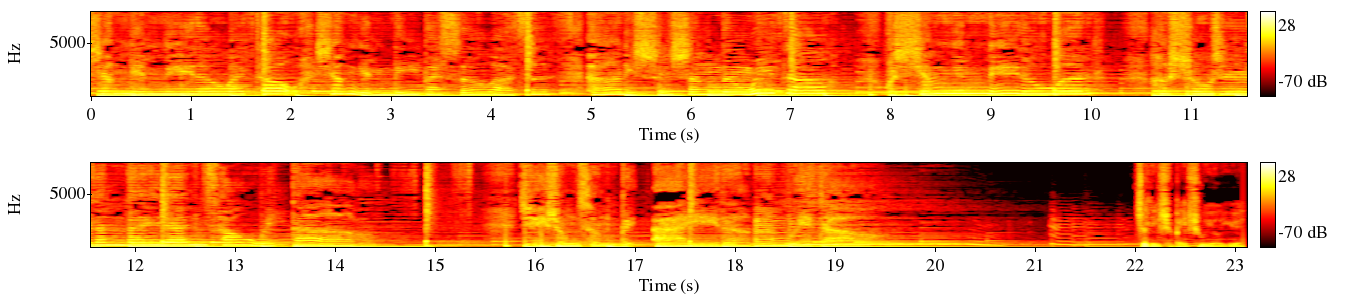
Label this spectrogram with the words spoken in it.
想念你的外套，想念你白色袜子和你身上的味道。我想念你的吻和手指淡淡烟草味道，其中曾被这里是北书有约，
